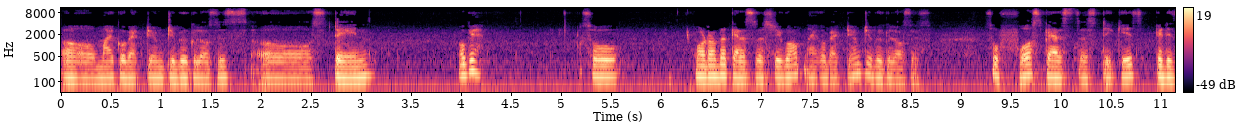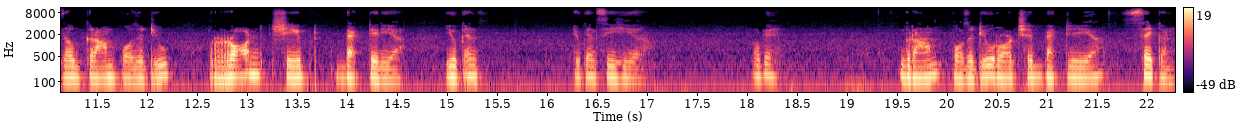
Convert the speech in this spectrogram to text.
uh, mycobacterium tuberculosis uh, stain okay? So what are the characteristics of mycobacterium tuberculosis? So first characteristic is it is a gram positive rod shaped bacteria. You can you can see here okay? Gram positive rod shaped bacteria. Second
